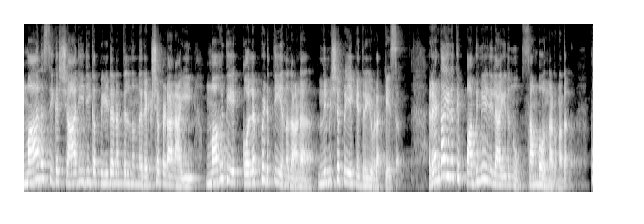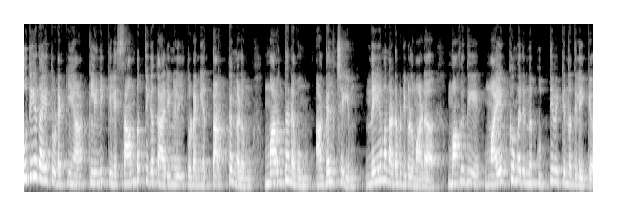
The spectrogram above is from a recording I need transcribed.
മാനസിക ശാരീരിക പീഡനത്തിൽ നിന്ന് രക്ഷപ്പെടാനായി മഹ്ദിയെ കൊലപ്പെടുത്തി എന്നതാണ് നിമിഷപ്രിയക്കെതിരെയുള്ള കേസ്. രണ്ടായിരത്തി പതിനേഴിലായിരുന്നു സംഭവം നടന്നത്. പുതിയതായി തുടങ്ങിയ ക്ലിനിക്കിലെ സാമ്പത്തിക കാര്യങ്ങളിൽ തുടങ്ങിയ തർക്കങ്ങളും മർദ്ദനവും അകൽച്ചയും നിയമ നടപടികളുമാണ് മഹദിയെ മയക്കുമരുന്ന് കുത്തിവെക്കുന്നതിലേക്ക്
